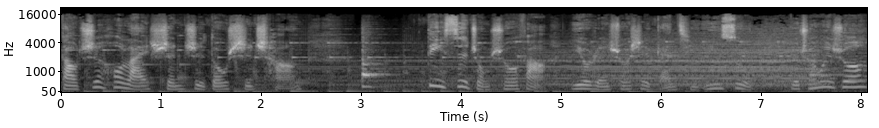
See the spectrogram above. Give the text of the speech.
导致后来神智都失常。第四种说法，也有人说是感情因素。有传闻说，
